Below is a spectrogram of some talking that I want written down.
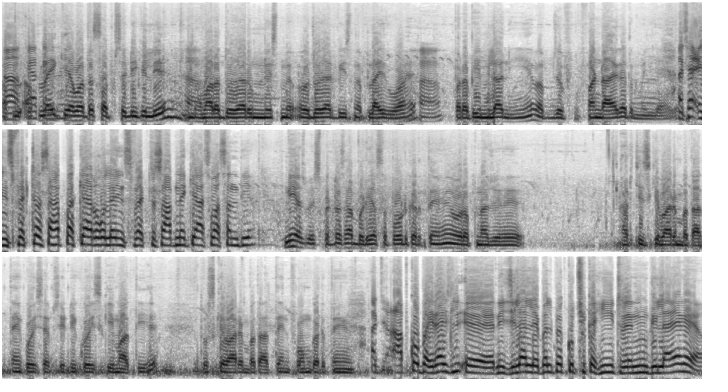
हाँ, अप्लाई किया हुआ था सब्सिडी के लिए। हमारा 2019 में और 2020 में अप्लाई हुआ है हाँ। पर अभी मिला नहीं है। अब जब फंड आएगा तो मिल जाएगा। अच्छा इंस्पेक्टर साहब का क्या रोल है? इंस्पेक्टर साहब ने क्या आश्वासन दिया? नहीं इंस्पेक्टर साहब बढ़िया सपोर्ट करते हैं और अपना जो है हर चीज़ के बारे में बताते हैं कोई सब्सिडी कोई स्कीम आती है तो उसके बारे में बताते हैं इन्फॉर्म करते हैं। अच्छा आपको बहराइच यानी जिला लेवल पे कुछ कहीं ट्रेनिंग दिलाया गया?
